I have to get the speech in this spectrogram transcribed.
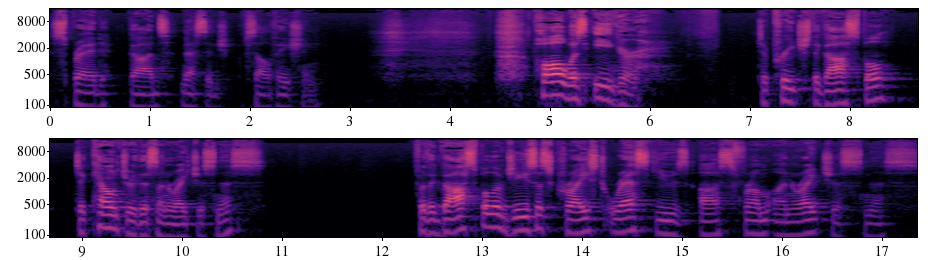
spread God's message of salvation. Paul was eager to preach the gospel to counter this unrighteousness. For the gospel of Jesus Christ rescues us from unrighteousness.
